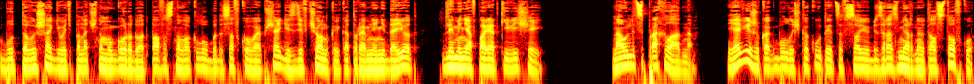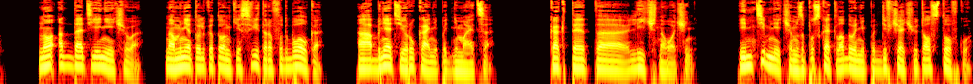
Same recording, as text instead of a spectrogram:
Будто вышагивать по ночному городу от пафосного клуба до совковой общаги с девчонкой, которая мне не дает, для меня в порядке вещей. На улице прохладно. Я вижу, как булочка кутается в свою безразмерную толстовку, но отдать ей нечего. На мне только тонкий свитер и футболка, а обнять ее рука не поднимается. Как-то это лично очень. Интимнее, чем запускать ладони под девчачью толстовку.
